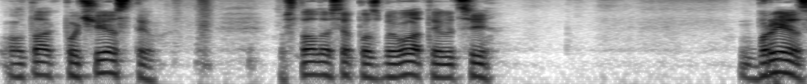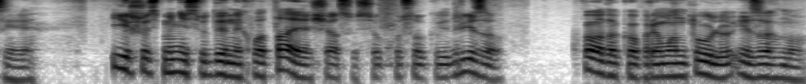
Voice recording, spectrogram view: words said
Отак почистив. Осталося позбивати оці брезги. І щось мені сюди не вистачає. Зараз ось кусок відрізав. Отако примонтулю і загну.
